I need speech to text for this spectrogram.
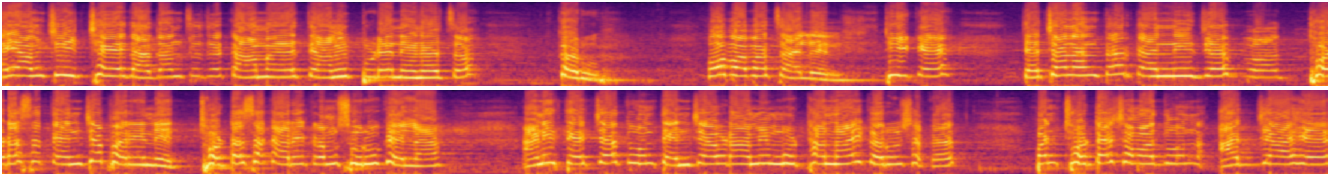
आई आमची इच्छा आहे दादांचं जे काम आहे ते आम्ही पुढे नेण्याचं करू. हो बाबा चालेल. ठीक आहे. त्याच्यानंतर त्यांनी जे थोडंसं त्यांच्या परीने छोटासा कार्यक्रम सुरू केला आणि त्याच्यातून त्यांच्या एवढा आम्ही मोठा नाही करू शकत पण छोट्याशामधून आज जे आहे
